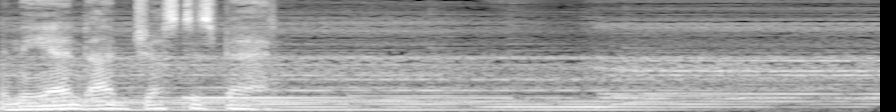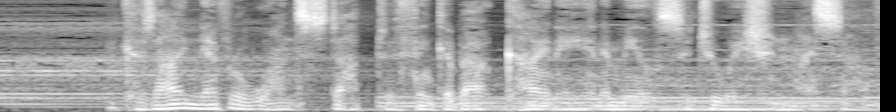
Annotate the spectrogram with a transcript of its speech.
In the end, I'm just as bad. Because I never once stopped to think about Kaine and Emil's situation myself.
